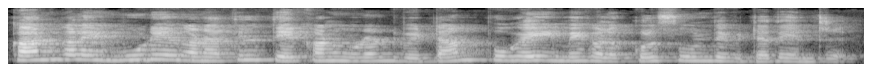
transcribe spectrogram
கண்களை மூடிய கணத்தில் தேக்கன் உணர்ந்து விட்டான் புகை இமைகளுக்குள் சூழ்ந்து விட்டது என்று.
